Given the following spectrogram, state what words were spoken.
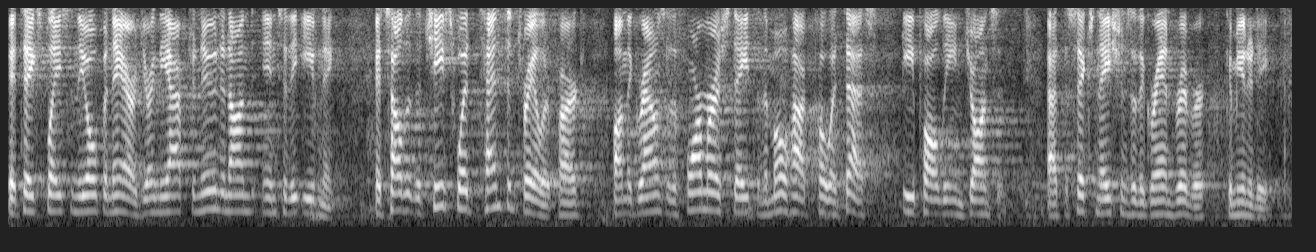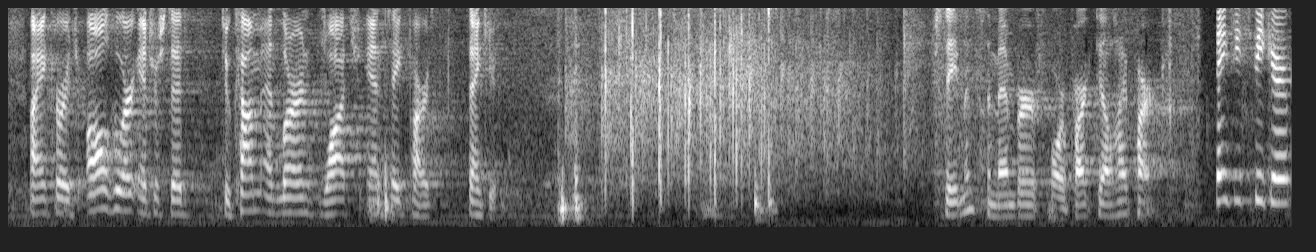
It takes place in the open air during the afternoon and on into the evening. It's held at the Chiefswood Tent and Trailer Park on the grounds of the former estate of the Mohawk poetess E. Pauline Johnson at the Six Nations of the Grand River community. I encourage all who are interested to come and learn, watch and take part. Thank you. Statements, the member for Parkdale High Park. Thank you, Speaker.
